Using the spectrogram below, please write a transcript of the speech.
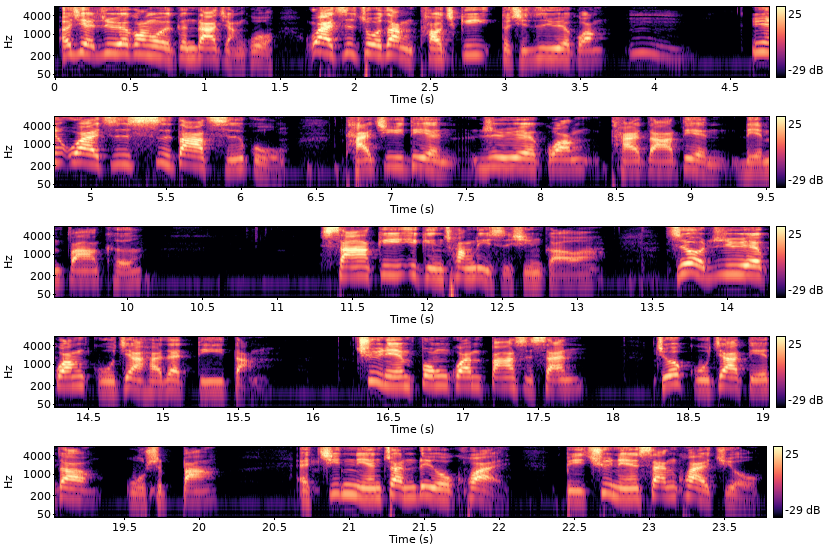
而且日月光我也跟大家讲过，外资做账淘基的是日月光，嗯，因为外资四大持股，台积电、日月光、台达电、联发科，三基已经创历史新高啊，只有日月光股价还在低档，去年封关八十三，结果股价跌到五十八，哎，今年赚六块，比去年三块九，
